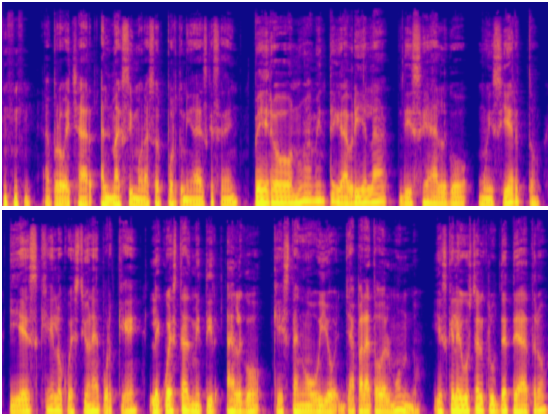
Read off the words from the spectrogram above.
aprovechar al máximo las oportunidades que se den. Pero nuevamente Gabriela dice algo muy cierto y es que lo cuestiona de por qué le cuesta admitir algo que es tan obvio ya para todo el mundo. Y es que le gusta el club de teatro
